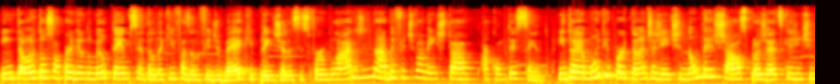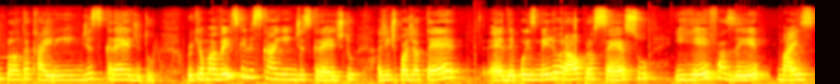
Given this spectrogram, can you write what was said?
então eu estou só perdendo meu tempo sentando aqui fazendo feedback, preenchendo esses formulários e nada efetivamente está acontecendo. Então é muito importante a gente não deixar os projetos que a gente implanta caírem em descrédito, porque uma vez que eles caem em descrédito, a gente pode até é, depois melhorar o processo e refazer, mas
